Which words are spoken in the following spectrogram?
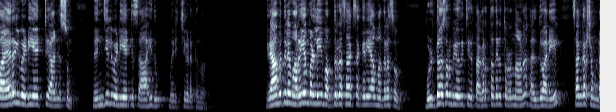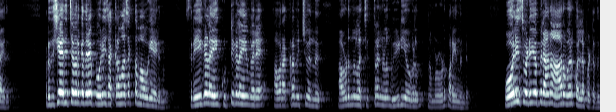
വയറിൽ വെടിയേറ്റ് അനസും നെഞ്ചിൽ വെടിയേറ്റ് സാഹിദും മരിച്ചു കിടക്കുന്നതാണ് ഗ്രാമത്തിലെ മറിയം പള്ളിയും അബ്ദുൾ റസാഖ് സക്കരിയ മദ്രസും ബുൾഡോസർ ഉപയോഗിച്ച് തകർത്തതിനെ തുടർന്നാണ് ഹൽദ്വാനിയിൽ സംഘർഷമുണ്ടായത്. പ്രതിഷേധിച്ചവർക്കെതിരെ പോലീസ് അക്രമാസക്തമാവുകയായിരുന്നു. സ്ത്രീകളെയും കുട്ടികളെയും വരെ അവർ ആക്രമിച്ചു എന്ന് അവിടെ നിന്നുള്ള ചിത്രങ്ങളും വീഡിയോകളും നമ്മളോട് പറയുന്നുണ്ട്. പോലീസ് വെടിവയ്പ്പിലാണ് ആറുപേർ കൊല്ലപ്പെട്ടത്.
